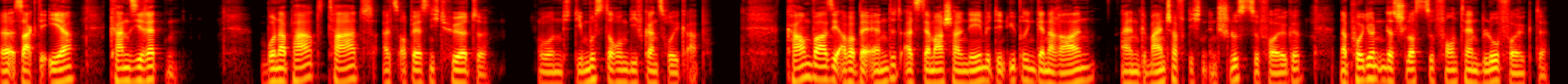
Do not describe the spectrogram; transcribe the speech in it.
äh, sagte er, kann sie retten. Bonaparte tat, als ob er es nicht hörte, und die Musterung lief ganz ruhig ab. Kaum war sie aber beendet, als der Marschall Ney mit den übrigen Generalen einem gemeinschaftlichen Entschluss zufolge Napoleon in das Schloss zu Fontainebleau folgte,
